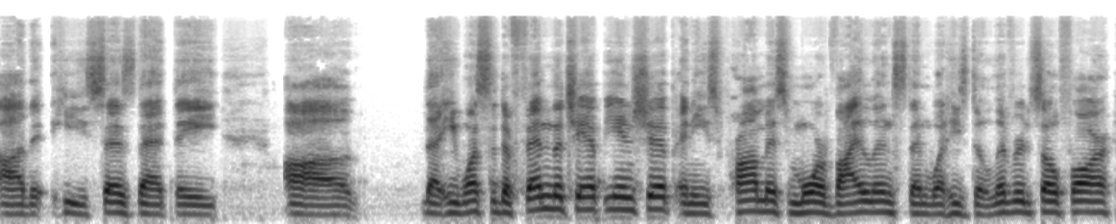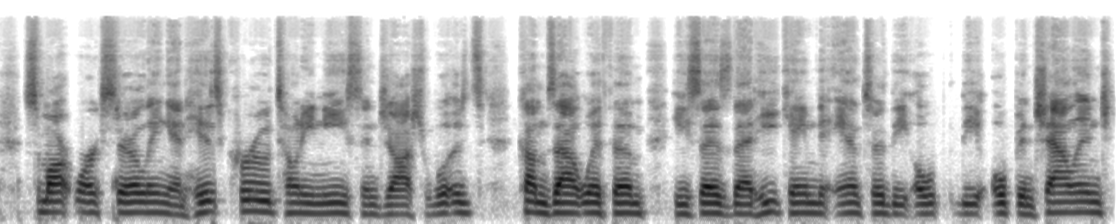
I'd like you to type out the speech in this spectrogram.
Uh, that he says that they uh that he wants to defend the championship and he's promised more violence than what he's delivered so far. Smart Mark Sterling and his crew, Tony Nese and Josh Woods, comes out with him. He says that he came to answer the the open challenge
